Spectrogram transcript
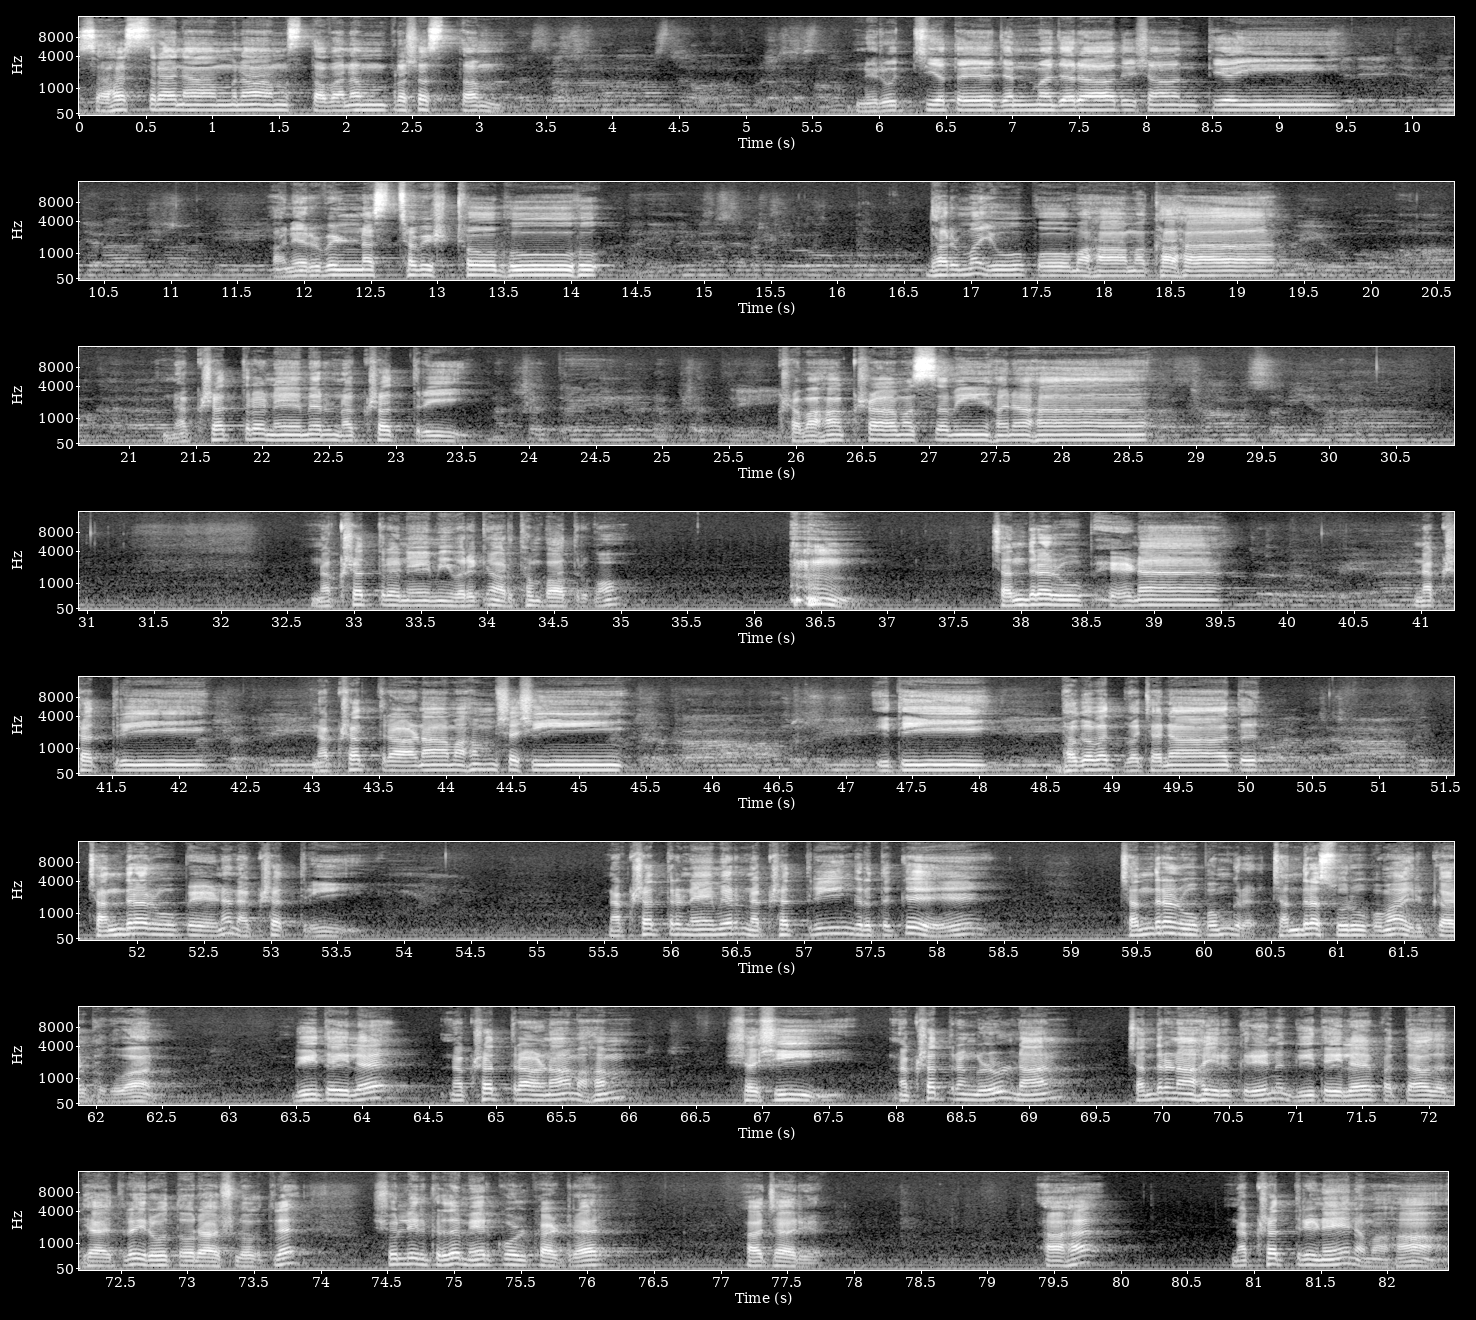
सहस्रनाम्नां स्तवनं प्रशस्तम्। निरुच्यते जन्मजरादिशान्त्यै। अनिर्विण्णस्थविष्ठो भूः। धर्मयूपो महामखः। नक्षत्रनेमिर्नक्षत्री। क्षमः क्षामः समीहनः। நக்ஷத்திர நேமி வரைக்கும் அர்த்தம் பார்த்துருக்கோம். சந்திரரூபேண நக்ஷத்ரி நக்ஷத்ராணாமஹம் சசி இது பகவத்வச்சனாத். சந்திரரூபேண நக்ஷத்ரி. நக்ஷத்திர நேமிர் நக்ஷத்ரிங்கிறதுக்கு சந்திரரூபங்கிறார் சந்திரஸ்வரூபமாக இருக்கார் பகவான். கீதையில் நக்ஷத்திராணாம் அகம் சசி. நக்ஷத்திரங்களுள் நான் சந்திரனாக இருக்கிறேன்னு கீதையில் பத்தாவது அத்தியாயத்தில் இருபத்தோராவது ஸ்லோகத்தில் சொல்லியிருக்கிறத மேற்கோள் காட்டுறார் ஆச்சாரியர். ஆக நக்ஷத்ரிணே நமஹா.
